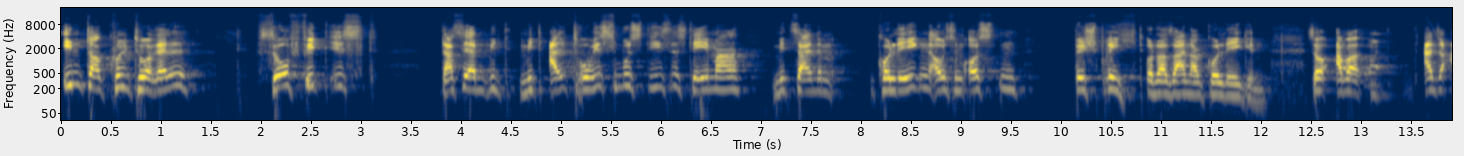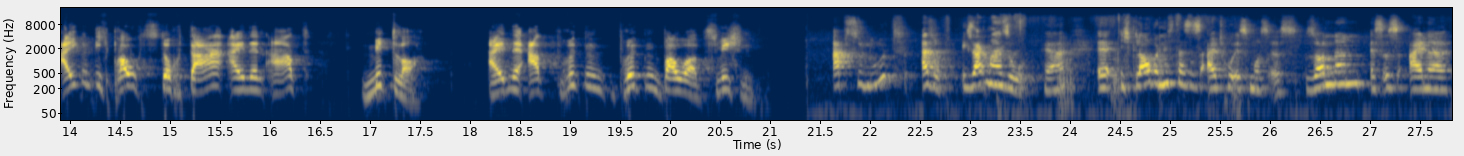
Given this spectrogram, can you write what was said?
interkulturell so fit ist, dass er mit, mit Altruismus dieses Thema mit seinem Kollegen aus dem Osten bespricht oder seiner Kollegin. So, aber also eigentlich braucht es doch da eine Art Mittler eine Art Brücken, Brückenbauer zwischen. Absolut. Also ich sage mal so, ja, äh, ich glaube nicht, dass es Altruismus ist, sondern es ist eine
